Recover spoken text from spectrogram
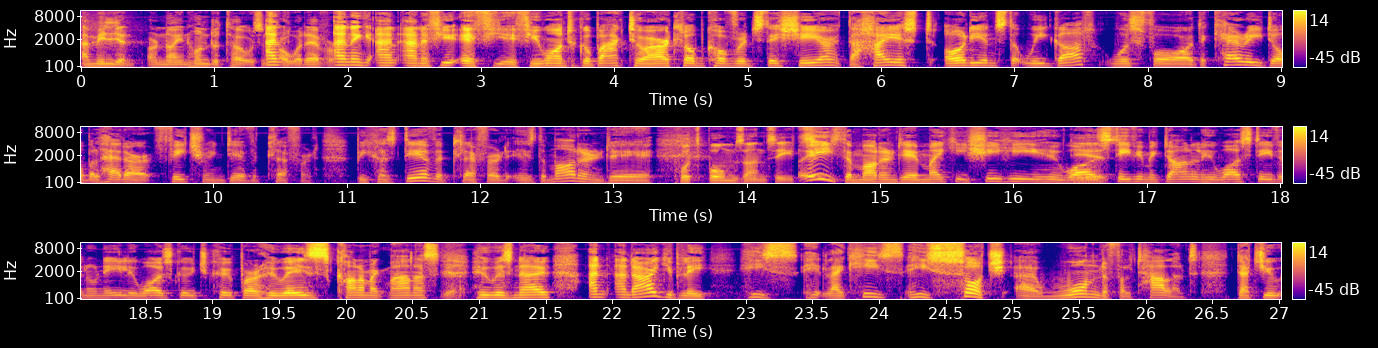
a million or 900,000 or whatever? And, and and if you if you, if you want to go back to our club coverage this year, the highest audience that we got was for the Kerry double header featuring David Clifford because David Clifford is the modern day Puts bums on seats. He's the modern day Mikey Sheehy, who was. Stevie McDonnell, who was Stephen O'Neill, who was Gooch Cooper, who is Conor McManus, who is now, and, and arguably he's he, like he's he's such a wonderful talent that you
